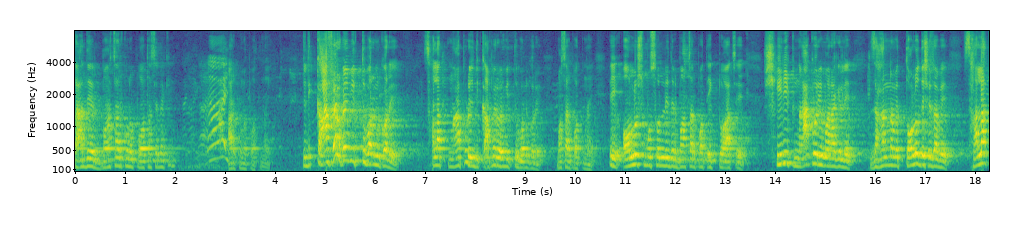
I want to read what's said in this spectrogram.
তাদের বাঁচার কোনো পথ আছে নাকি? আর কোনো পথ নাই। যদি কাফের হয়ে মৃত্যুবরণ করে সালাত না পড়ে যদি কাফের হয়ে মৃত্যুবরণ করে বাঁচার পথ নাই। এই অলস মুসল্লিদের বাঁচার পথ একটু আছে। শিরিক না করে মারা গেলে জাহান নামে তলদেশে যাবে। সালাত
